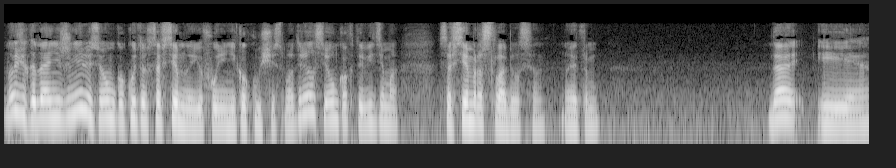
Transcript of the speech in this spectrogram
Ночью, когда они женились, он какой-то совсем на ее фоне никакущий смотрелся, и он как-то, видимо, совсем расслабился на этом. Да, и...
